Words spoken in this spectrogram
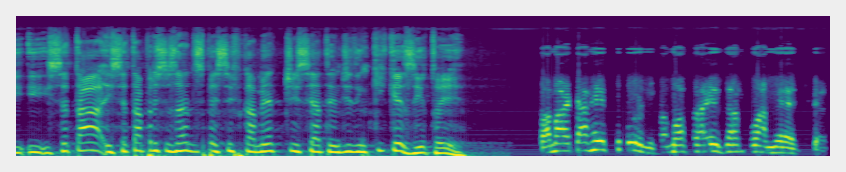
E você tá, e você tá precisando especificamente de ser atendido em que quesito aí? Para marcar retorno, para mostrar exame com a médica.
